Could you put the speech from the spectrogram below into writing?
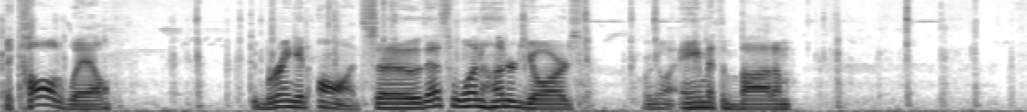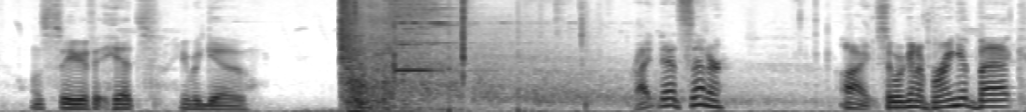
the Caldwell to bring it on. So that's 100 yards. We're going to aim at the bottom. Let's see if it hits. Here we go. Right dead center. All right, so we're going to bring it back.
